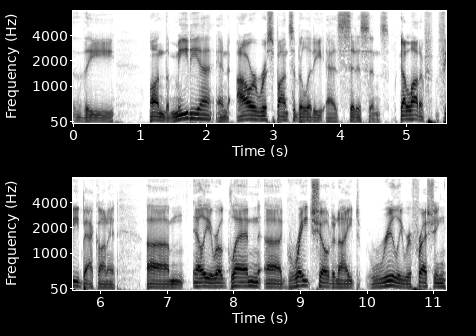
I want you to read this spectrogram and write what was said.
the on the media and our responsibility as citizens. Got a lot of feedback on it. Um, Elliot wrote, Glenn, uh, great show tonight. Really refreshing.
